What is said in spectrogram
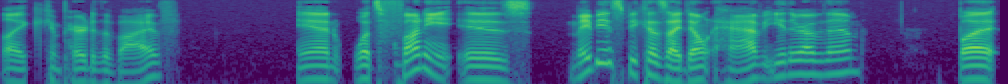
like, compared to the Vive. And what's funny is maybe it's because I don't have either of them, but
